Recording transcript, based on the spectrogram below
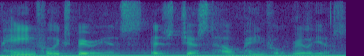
painful experience as just how painful it really is.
